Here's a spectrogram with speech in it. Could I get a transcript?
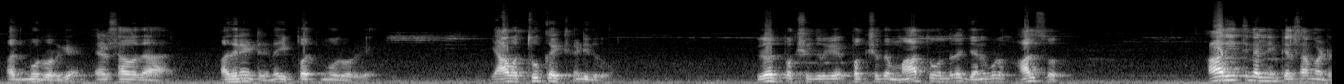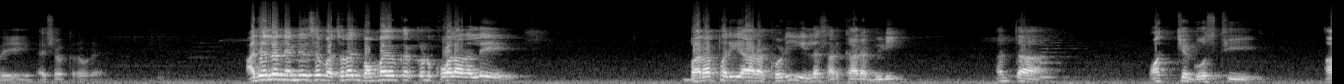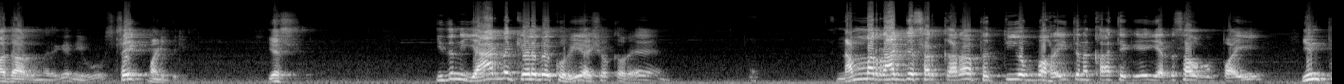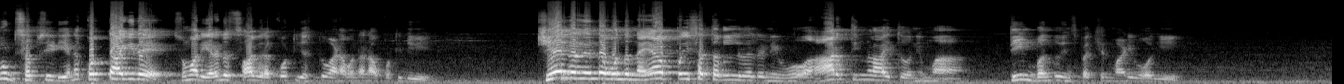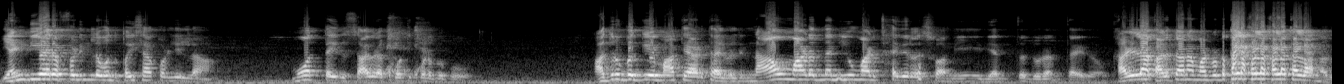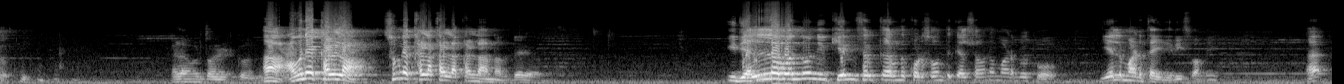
ಹದಿಮೂರವರೆಗೆ, ಎರಡು ಸಾವಿರದ ಹದಿನೆಂಟರಿಂದ ಇಪ್ಪತ್ತ್ಮೂರವರೆಗೆ ಯಾವ ತೂಕ ಇಟ್ಕೊಂಡಿದ್ರು? ವಿರೋಧ ಪಕ್ಷಗಳಿಗೆ, ಪಕ್ಷದ ಮಾತು ಅಂದರೆ ಜನಗಳು ಹಾಲಿಸೋರು ಆ ರೀತಿನಲ್ಲಿ ನೀವು ಕೆಲಸ ಮಾಡ್ರಿ ಅಶೋಕರವರೇ ಅದೆಲ್ಲ ನೆನ್ನೆ ದಿವಸ ಬಸವರಾಜ್ ಬೊಂಬಾಯಿ ಅವ್ರು ಕರ್ಕೊಂಡು ಕೋಲಾರಲ್ಲಿ ಬರ ಪರಿಹಾರ ಕೊಡಿ, ಇಲ್ಲ ಸರ್ಕಾರ ಬಿಡಿ ಅಂತ ವಾಕ್ಯಗೋಷ್ಠಿ ಆಧಾರದ ಮೇರೆಗೆ ನೀವು ಸ್ಟ್ರೈಕ್ ಮಾಡಿದ್ದೀರಿ. ಎಸ್ ಇದನ್ನು ಯಾರನ್ನ ಕೇಳಬೇಕು ರೀ ಅಶೋಕ್ ಅವರೇ? ನಮ್ಮ ರಾಜ್ಯ ಸರ್ಕಾರ ಪ್ರತಿಯೊಬ್ಬ ರೈತನ ಖಾತೆಗೆ ಎರಡು ಸಾವಿರ ರೂಪಾಯಿ ಇನ್ಪುಟ್ ಸಬ್ಸಿಡಿಯನ್ನು ಕೊಟ್ಟಾಗಿದೆ. ಸುಮಾರು ಎರಡು ಸಾವಿರ ಕೋಟಿಯಷ್ಟು ಹಣವನ್ನು ನಾವು ಕೊಟ್ಟಿದ್ದೀವಿ. ಕೇಂದ್ರದಿಂದ ಒಂದು ನಯಾ ಪೈಸಾ ತರಲಿಲ್ಲ ನೀವು? ಆರು ತಿಂಗಳಾಯಿತು ನಿಮ್ಮ ಟೀಮ್ ಬಂದು ಇನ್ಸ್ಪೆಕ್ಷನ್ ಮಾಡಿ ಹೋಗಿ. ಎನ್ ಡಿ ಆರ್ ಎಫ್ ಒಂದು ಪೈಸಾ ಕೊಡಲಿಲ್ಲ. ಮೂವತ್ತೈದು ಸಾವಿರ ಕೋಟಿ ಕೊಡಬೇಕು. ಅದ್ರ ಬಗ್ಗೆ ಮಾತಾಡ್ತಾ ಇಲ್ವಲ್ರಿ? ನಾವು ಮಾಡೋದನ್ನ ನೀವು ಮಾಡ್ತಾ ಇದ್ದೀರಲ್ಲ ಸ್ವಾಮಿ ಎಂಥ ದುರಂತ ಇದು. ಕಳ್ಳ ಕಳ್ಳತನ ಮಾಡ್ಬಿಟ್ಟು ಕಳ್ಳ ಕಳ್ಳ ಕಳ್ಳ ಕಳ್ಳ ಅನ್ನೋದು. ಕಳ್ಳ ಹಾ ಅವನೇ ಕಳ್ಳ. ಸುಮ್ಮನೆ ಕಳ್ಳ ಕಳ್ಳ ಕಳ್ಳ ಅನ್ನೋದು ಬೇರೆಯವರು. ಇದೆಲ್ಲವನ್ನು ನೀವು ಕೇಂದ್ರ ಸರ್ಕಾರದಿಂದ ಕೊಡಿಸುವಂಥ ಕೆಲಸವನ್ನು ಮಾಡಬೇಕು. ಎಲ್ಲಿ ಮಾಡ್ತಾ ಇದ್ದೀರಿ ಸ್ವಾಮಿ? ಹಾಂ?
